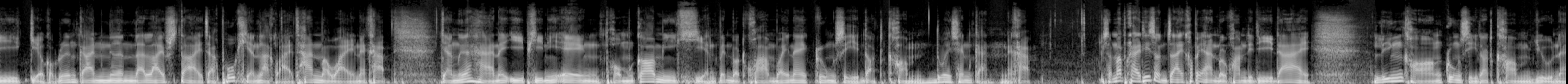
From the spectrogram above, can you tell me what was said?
ดีๆ เกี่ยวกับเรื่องการเงินและไลฟ์สไตล์จากผู้เขียนหลากหลายท่านมาไว้นะครับอย่างเนื้อหาใน EP นี้เอง ผมก็มีเขียนเป็นบทความไว้ในกรุงศรี .com ด้วยเช่นกันนะครับ สำหรับใครที่สนใจเข้าไปอ่านบทความดีๆ ได้ ลิงก์ของกรุงศรี .com อยู่ใน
